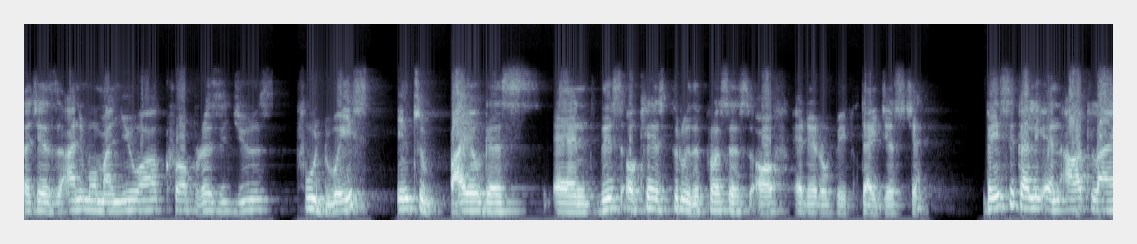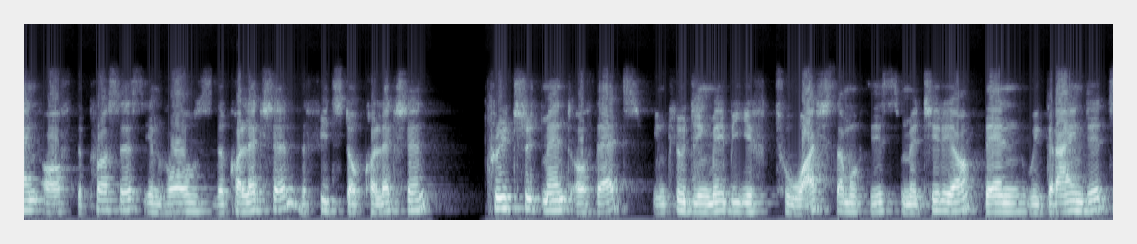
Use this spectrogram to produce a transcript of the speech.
such as animal manure, crop residues, food waste, into biogas and this occurs through the process of anaerobic digestion. Basically, an outline of the process involves the collection, the feedstock collection, pre-treatment of that, including maybe if to wash some of this material, then we grind it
